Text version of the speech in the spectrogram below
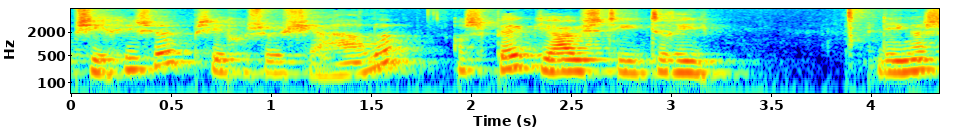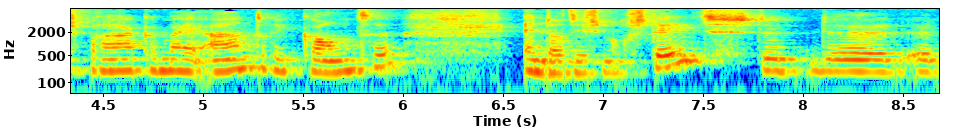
psychische, psychosociale aspect, juist die drie dingen spraken mij aan, drie kanten. En dat is nog steeds de, de,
